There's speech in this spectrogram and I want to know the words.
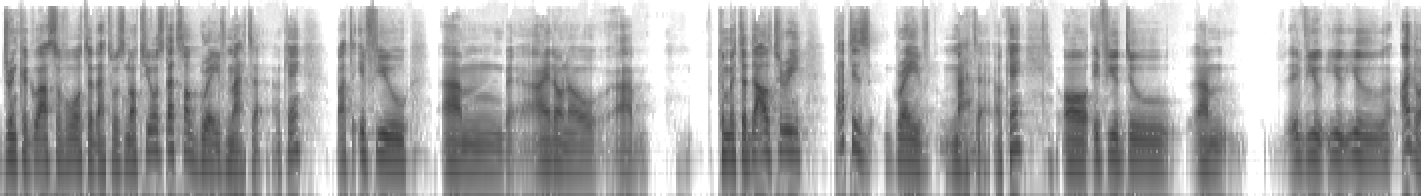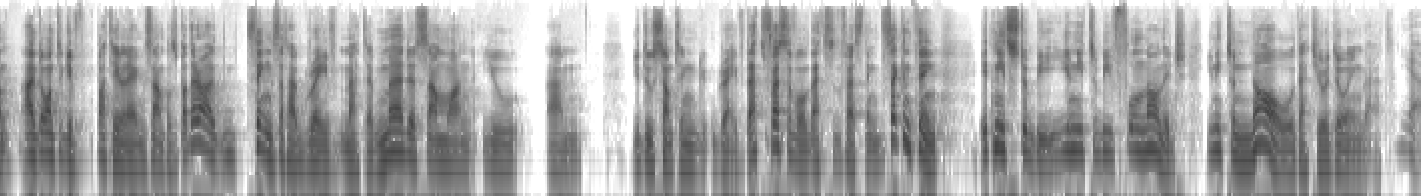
drink a glass of water that was not yours, that's not grave matter. Okay, but if you, um, I don't know, uh, commit adultery, that is grave matter. Okay, or if you do um, if you, you, you, I don't, I don't want to give particular examples, but there are things that are grave matter. Murder someone, you, um, you do something grave. That's first of all, that's the first thing. The second thing, it needs to be, you need to be full knowledge. You need to know that you're doing that. Yeah.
